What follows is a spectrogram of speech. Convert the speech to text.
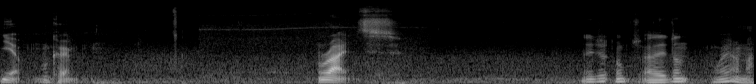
Yep. Okay. Right. They just, oops, they done? Where am I?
